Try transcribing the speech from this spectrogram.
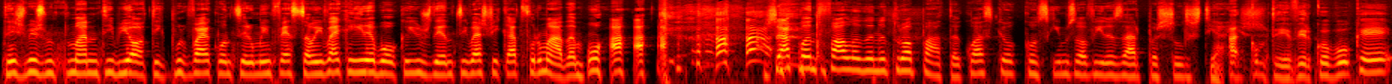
Tens mesmo de tomar antibiótico porque vai acontecer uma infecção e vai cair a boca e os dentes e vais ficar deformada. Já quando fala da naturopata, quase que conseguimos ouvir as harpas celestiais. Ah, como tem a ver com a boca, é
